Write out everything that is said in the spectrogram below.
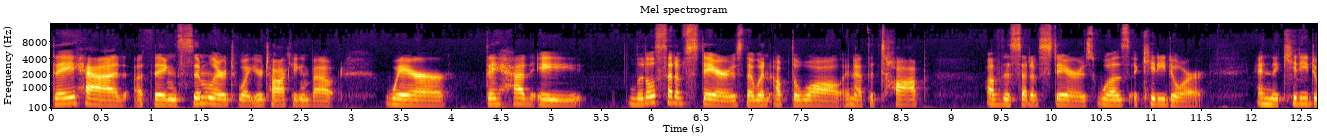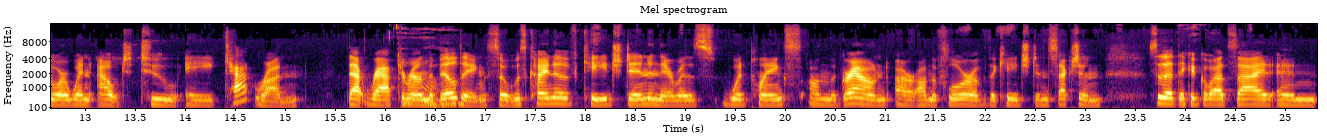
they had a thing similar to what you're talking about, where they had a little set of stairs that went up the wall, and at the top of the set of stairs was a kitty door, and the kitty door went out to a cat run that wrapped around the Oh. building. So it was kind of caged in, and there was wood planks on the ground or on the floor of the caged in section so that they could go outside and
